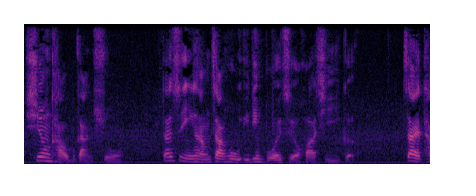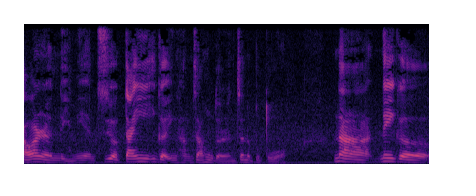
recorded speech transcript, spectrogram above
信用卡我不敢说，但是银行账户一定不会只有花旗一个。在台湾人里面，只有单一一个银行账户的人真的不多。那那个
